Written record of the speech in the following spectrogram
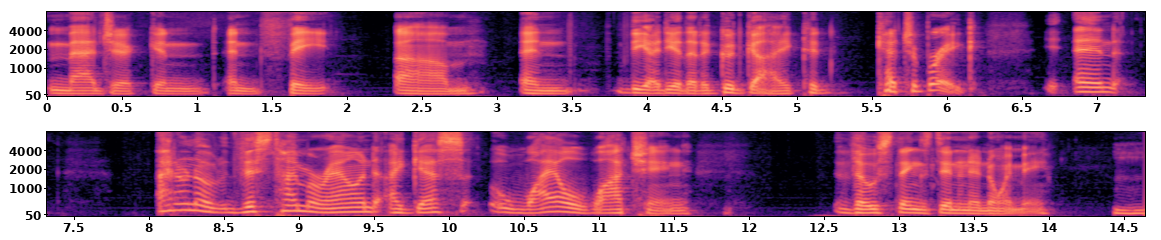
magic and and fate um and the idea that a good guy could catch a break. And I don't know, this time around, I guess while watching those things didn't annoy me. Mm-hmm.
